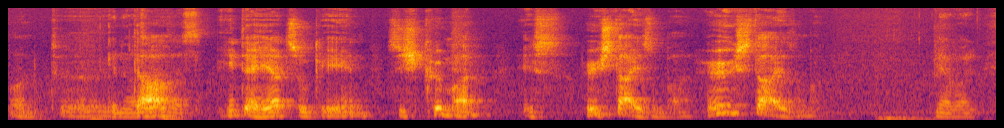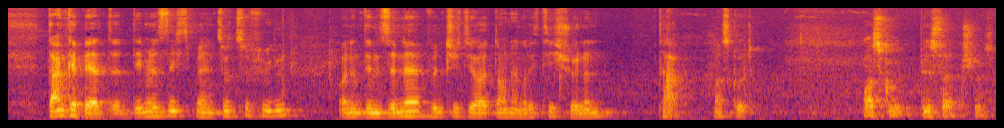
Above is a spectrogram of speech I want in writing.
Und äh, genau da so hinterher zu gehen, sich kümmern, ist höchste Eisenbahn. Höchste Eisenbahn. Jawohl. Danke, Bert. Dem ist nichts mehr hinzuzufügen. Und in dem Sinne wünsche ich dir heute noch einen richtig schönen Tag. Mach's gut. Mach's gut. Bis dann. Tschüss.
